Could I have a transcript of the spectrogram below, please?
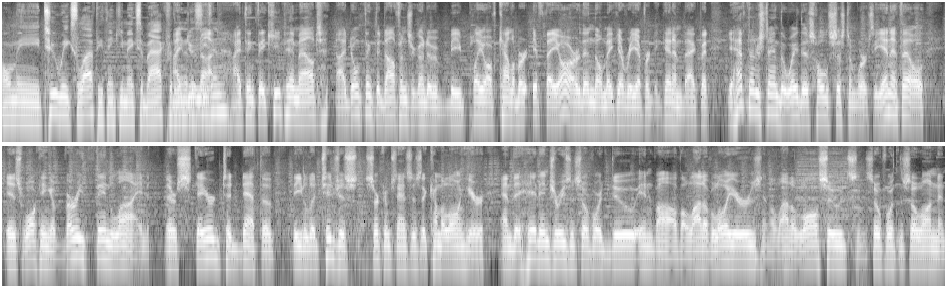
Only two weeks left. You think he makes it back for the I end of the not. season? I think they keep him out. I don't think the Dolphins are going to be playoff caliber. If they are, then they'll make every effort to get him back. But you have to understand the way this whole system works. The NFL is walking a very thin line. They're scared to death of the litigious circumstances that come along here, and the head injuries and so forth do involve a lot of lawyers and a lot of lawsuits and so forth and so on. And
